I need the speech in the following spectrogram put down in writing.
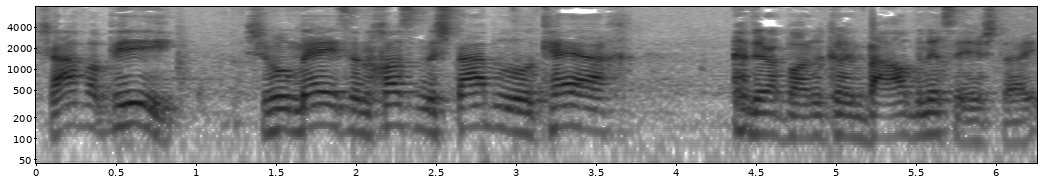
shaf a pi shu meis an khosn de stabel kach der abon gein bal ben is ish tay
